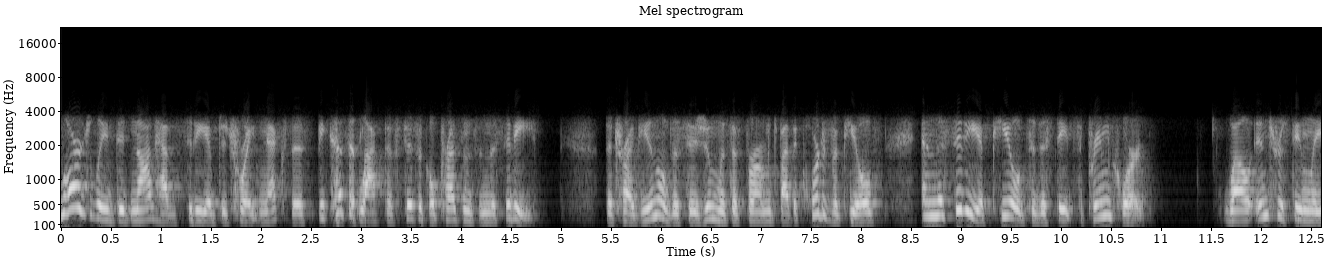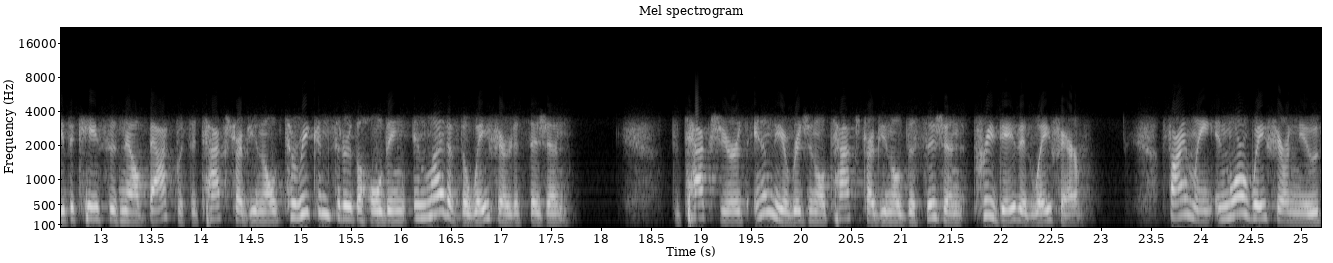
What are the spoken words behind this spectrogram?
largely did not have City of Detroit nexus because it lacked a physical presence in the city. The tribunal decision was affirmed by the Court of Appeals, and the city appealed to the state Supreme Court. Well, interestingly, the case is now back with the tax tribunal to reconsider the holding in light of the Wayfair decision. The tax years and the original tax tribunal decision predated Wayfair. Finally, in more Wayfair news,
